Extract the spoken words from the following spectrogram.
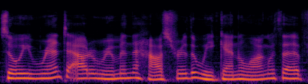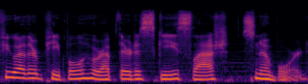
so we rent out a room in the house for the weekend along with a few other people who are up there to ski slash snowboard.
